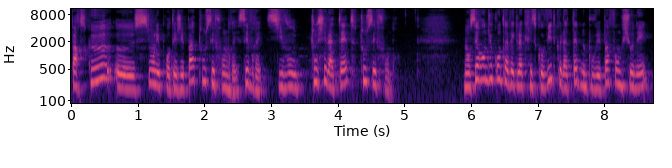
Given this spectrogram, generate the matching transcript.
parce que euh, si on les protégeait pas, tout s'effondrait. C'est vrai. Si vous touchez la tête, tout s'effondre. Mais on s'est rendu compte avec la crise Covid que la tête ne pouvait pas fonctionner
